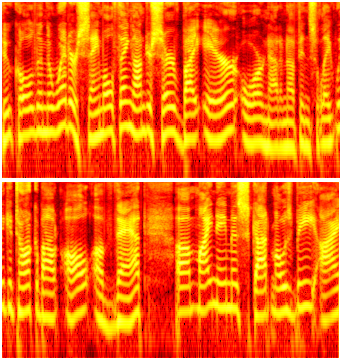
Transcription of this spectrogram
Too cold in the winter, same old thing, underserved by air or not enough insulate. We can talk about all of that. Uh, my name is Scott Mosby. I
